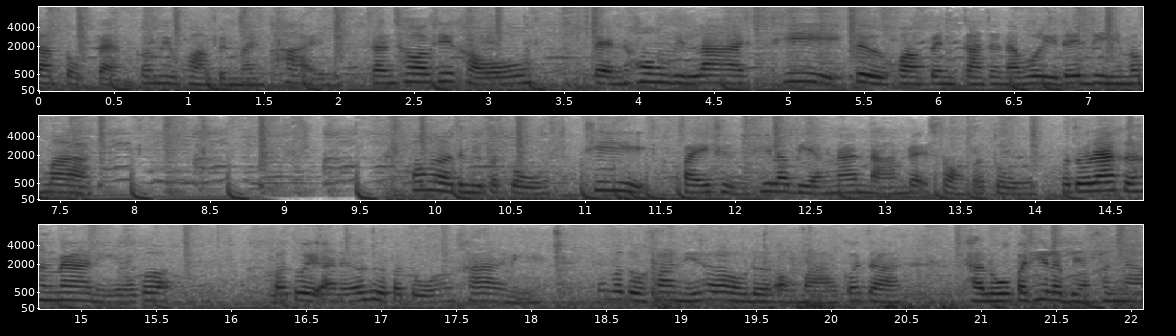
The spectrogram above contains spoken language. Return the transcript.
การตกแต่งก็มีความเป็นไม้ไผ่การชอบที่เขาเป็นห้องวิลล่าที่สื่อความเป็นกาญจนบุรีได้ดีมากๆ ห้องเราจะมีประตูที่ไปถึงที่ระเบียงหน้าน้ำได้สองประตู ประตูแรกคือข้างหน้านี้ แล้วก็ประตูอีกอันนึงก็คือประตูข้างๆนี้ซึ่งประตูข้างนี้ถ้าเราเดินออกมาก็จะทะลุไปที่ระเบียงข้างหน้า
